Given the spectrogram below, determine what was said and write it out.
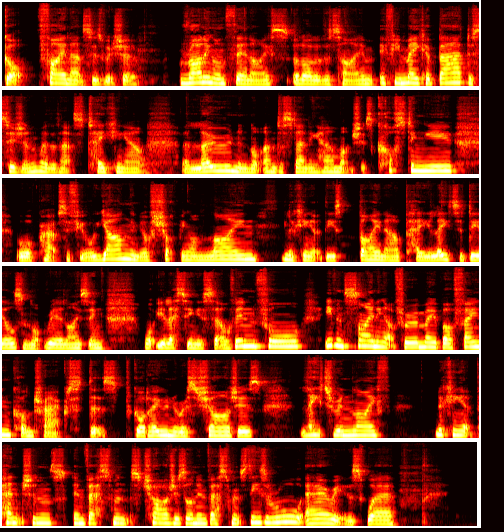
got finances which are running on thin ice a lot of the time. If you make a bad decision, whether that's taking out mm. a loan and not understanding how much it's costing you, or perhaps if you're young and you're shopping online, looking at these buy now, pay later deals and not realizing what you're letting yourself in for, even signing up for a mobile phone contract that's got onerous charges later in life. Looking at pensions, investments, charges on investments, these are all areas where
